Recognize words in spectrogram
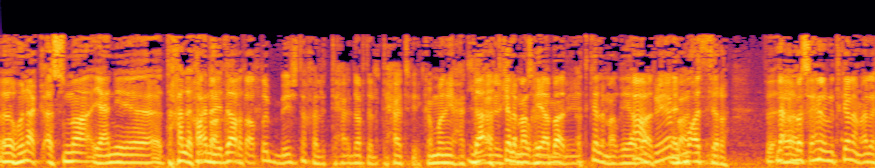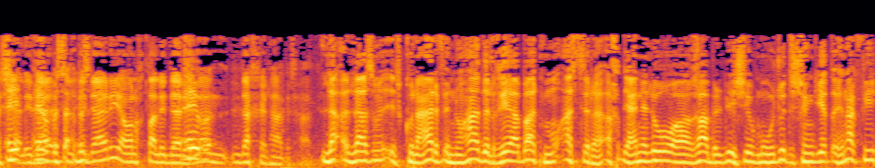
آه، هناك أسماء يعني تخلت عنها إدارة خطأ طبي إيش دخل الاتحاد إدارة الاتحاد فيه؟ كمان هي لا أتكلم عن الغيابات أتكلم عن الغيابات آه المؤثرة. لا بس إحنا بنتكلم على الاشياء أيوة الإدارية, بس الإدارية أو الأخطاء الإدارية أيوة ندخل هذه في هذه. لا لازم تكون عارف إنه هذه الغيابات مؤثرة. يعني لو غاب البيشي وموجود الشنقيطي هناك في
